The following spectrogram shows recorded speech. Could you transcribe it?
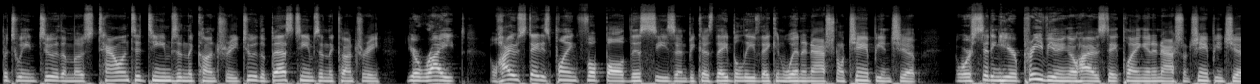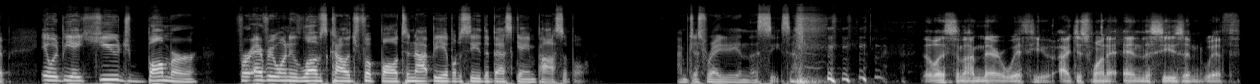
between two of the most talented teams in the country, two of the best teams in the country. You're right. Ohio State is playing football this season because they believe they can win a national championship. And we're sitting here previewing Ohio State playing in a national championship. It would be a huge bummer for everyone who loves college football to not be able to see the best game possible. I'm just ready in this season. Listen, I'm there with you. I just want to end the season with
